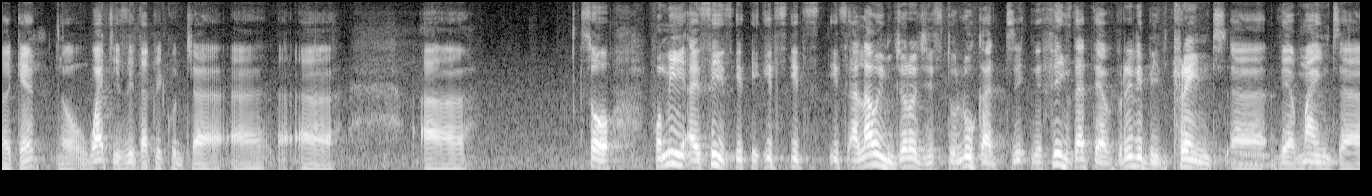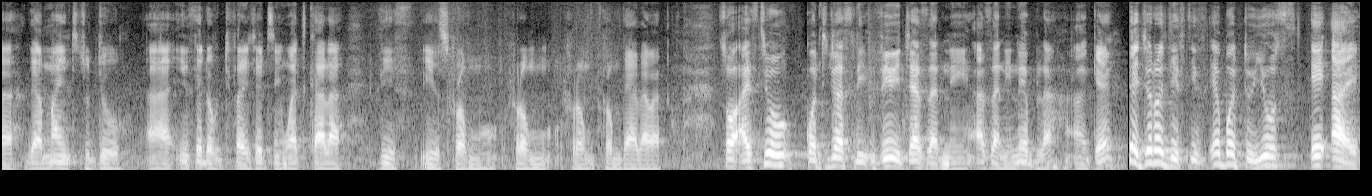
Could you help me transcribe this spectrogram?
okay? Or what is it that we could, uh, uh, uh, uh, so for me, I see it's, it, it's, it's, it's allowing geologists to look at the things that they have really been trained their, mind, their mind to do instead of differentiating what color this is from, from, from, from the other one. So I still continuously view it as an, as an enabler, okay? The geologist is able to use AI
